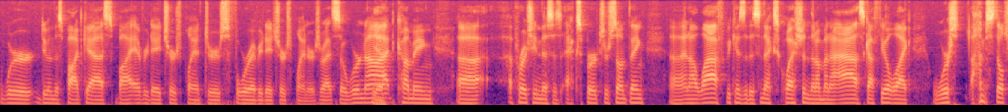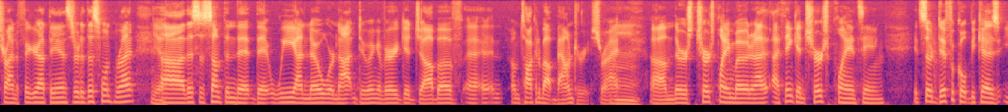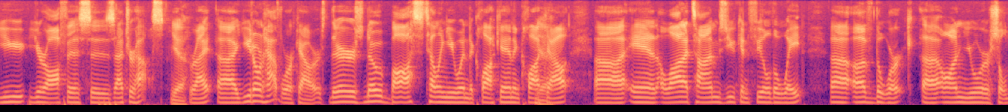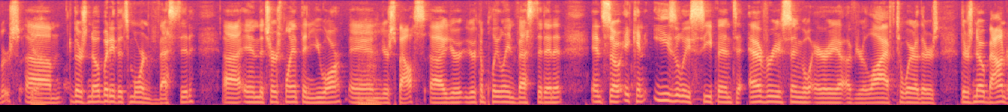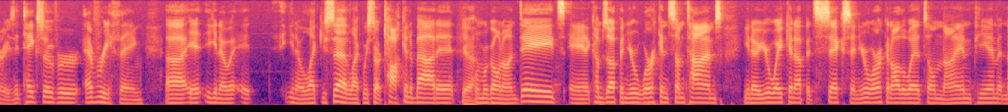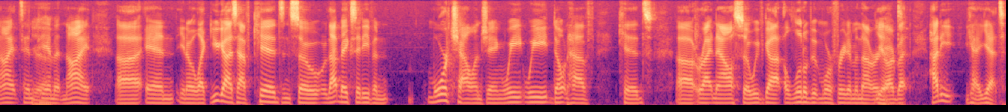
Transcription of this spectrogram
we're doing this podcast by everyday church planters for everyday church planters, right? So we're not yeah. coming, uh, approaching this as experts or something. Uh, and I laugh because of this next question that I'm going to ask. I feel like we're, I'm still trying to figure out the answer to this one, right? Yeah. Uh, this is something that, that we, I know we're not doing a very good job of. Uh, and I'm talking about boundaries, right? Mm. Um, there's church planting mode. And I, I think in church planting, it's so difficult because you your office is at your house. Yeah. Right. Uh, you don't have work hours. There's no boss telling you when to clock in and clock yeah. out. Uh, and a lot of times you can feel the weight uh, of the work uh, on your shoulders. Um, yeah. There's nobody that's more invested uh, in the church plant than you are and mm-hmm. your spouse. Uh, you're you're completely invested in it, and so it can easily seep into every single area of your life to where there's there's no boundaries. It takes over everything. Uh, it you know it you know, like you said, like we start talking about it yeah. when we're going on dates and it comes up and you're working sometimes, you know, you're waking up at six and you're working all the way until 9 p.m. at night, 10 yeah. p.m. at night. Uh, and, you know, like you guys have kids. And so that makes it even more challenging. We, we don't have kids uh, right now. So we've got a little bit more freedom in that regard. Yet. But how do you, yeah, yet.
